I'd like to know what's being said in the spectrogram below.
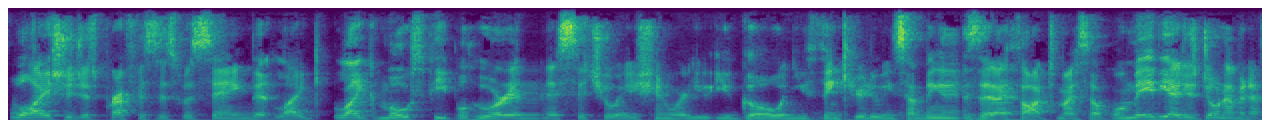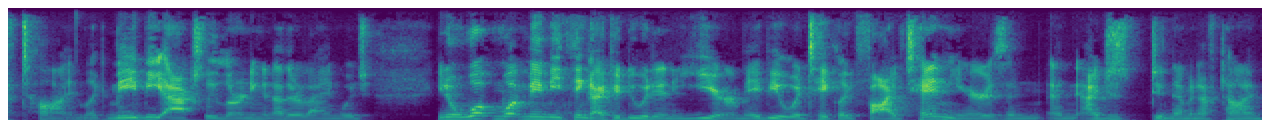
well, I should just preface this with saying that, like, like most people who are in this situation where you, you go and you think you're doing something, is that I thought to myself, well, maybe I just don't have enough time. Like, maybe actually learning another language you know what what made me think I could do it in a year? Maybe it would take like five, ten years, and and I just didn't have enough time.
